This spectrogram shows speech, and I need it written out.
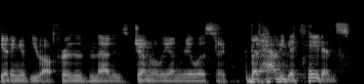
getting a view out further than that is generally unrealistic. But having a cadence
